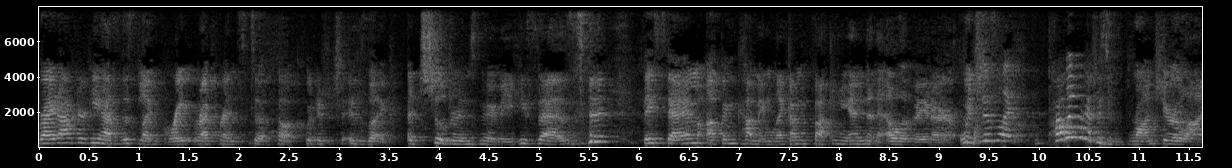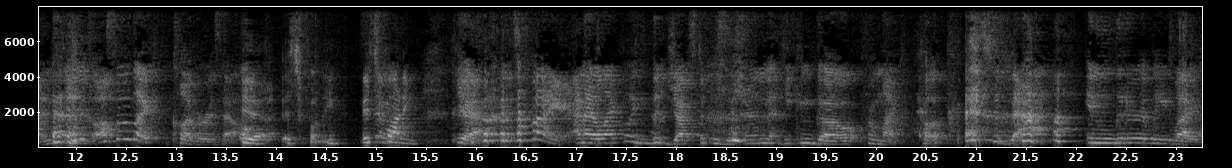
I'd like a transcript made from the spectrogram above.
right after he has this like great reference to Hook, which is like a children's movie, he says, "They say I'm up and coming, like I'm fucking in an elevator," which is like probably one of his raunchier lines, and it's also like clever as hell. Yeah, it's funny. It's So- funny. Yeah, it's funny, and I like like the juxtaposition that he can go from like Hook to that in literally like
